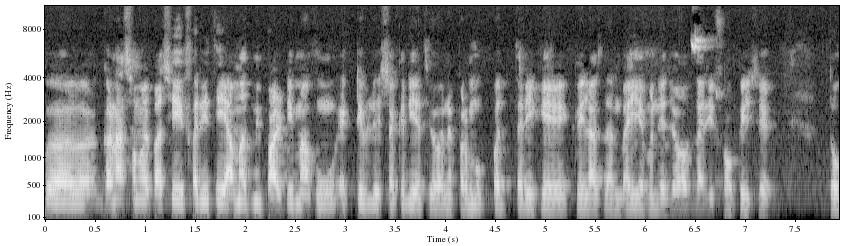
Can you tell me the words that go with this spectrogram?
ઘણા સમય પછી ફરીથી આમ આદમી પાર્ટીમાં હું એક્ટિવલી સક્રિય થયો અને પ્રમુખ પદ તરીકે કૈલાસદાનભાઈએ મને જવાબદારી સોંપી છે. તો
